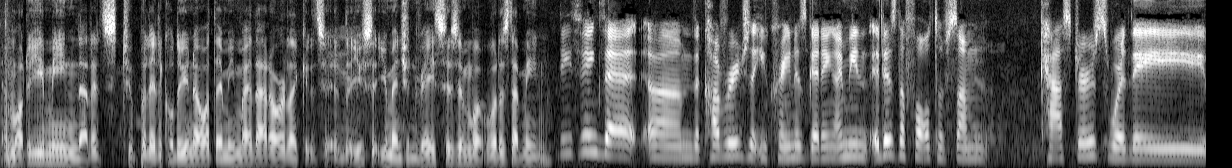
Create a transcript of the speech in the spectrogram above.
And what do you mean that it's too political? Do you know what they mean by that, or like yeah. you, you mentioned racism? What, what, does that mean? They think that um, the coverage that Ukraine is getting. I mean, it is the fault of some casters where they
